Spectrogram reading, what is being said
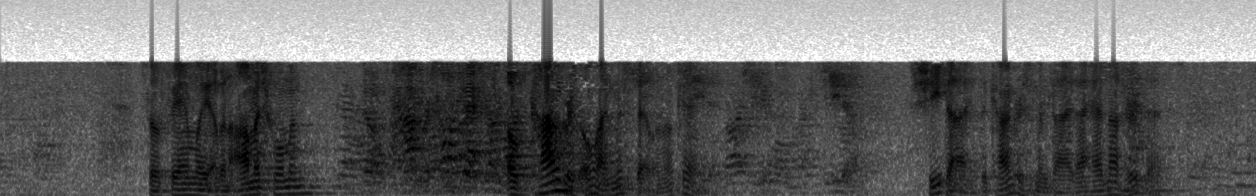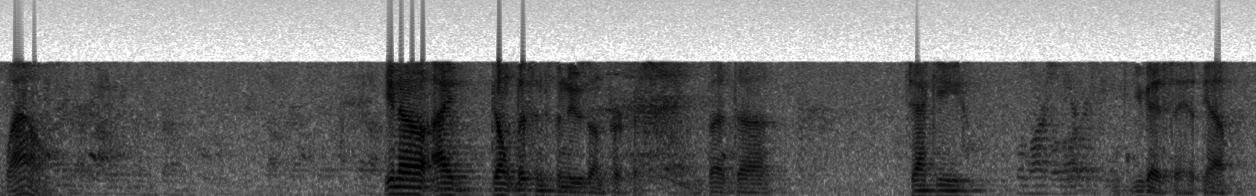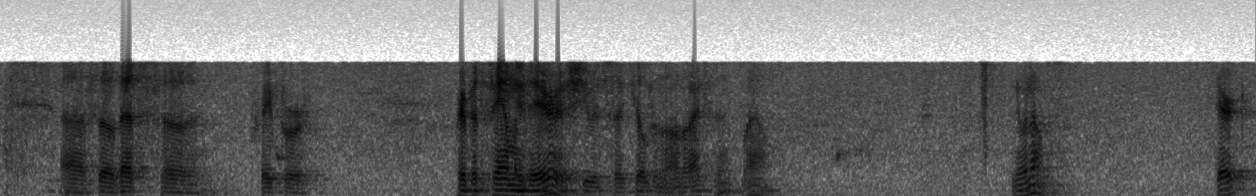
So family of an Amish woman? Oh, Congress, oh, I missed that one, okay. She died, the congressman died, I had not heard that. Wow. You know, I don't listen to the news on purpose, but, uh, Jackie, you guys say it, yeah. Uh, so that's, uh, pray for, pray for the family there as she was uh, killed in an auto accident, wow. Anyone else? Derek?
